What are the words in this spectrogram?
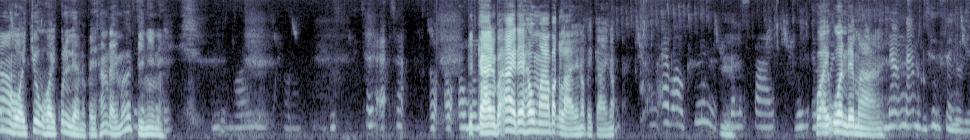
อ้าวหอยจูบหอยกุ้นเหลี่ยมไปทางใดเมื่อปีนี้นี่ ปีกายน่ะบ่อ้ายได้เฮามาบักหลายเลยเนาะปีกายเนาะ แอบเอาขึ้นเดี๋ยวมันสไตล์เพราะไอ้อ้วนได้มาน้ำน้ำมันถึงใส่ดูดิ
